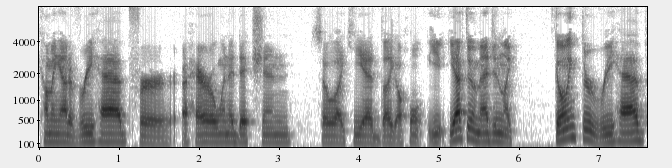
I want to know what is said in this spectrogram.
coming out of rehab for a heroin addiction. So like he had like a whole you, you have to imagine like going through rehab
